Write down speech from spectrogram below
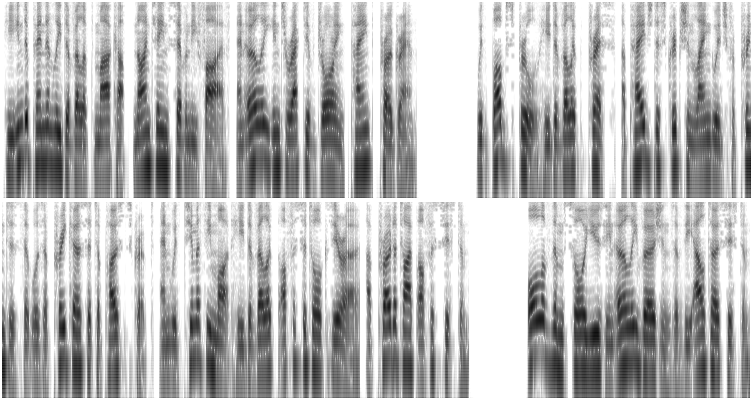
He independently developed Markup 1975, an early interactive drawing paint program. With Bob Sproull he developed Press, a page description language for printers that was a precursor to PostScript, and with Timothy Mott he developed OfficeTalk Zero, a prototype Office system. All of them saw use in early versions of the Alto system.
